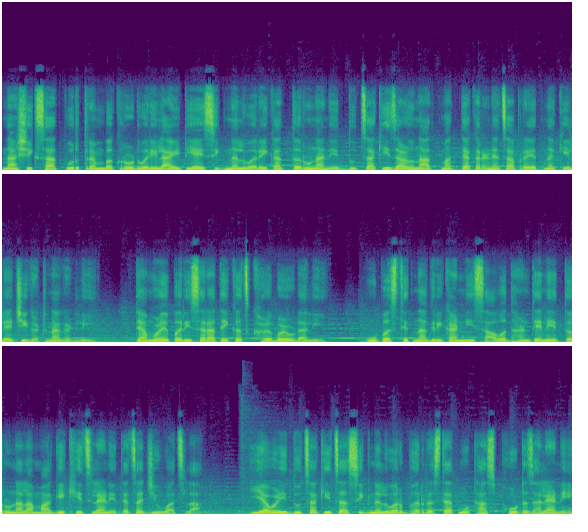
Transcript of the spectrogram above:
नाशिक सातपूर त्र्यंबक रोडवरील आय टी आय सिग्नलवर एका तरुणाने दुचाकी जाळून आत्महत्या करण्याचा प्रयत्न केल्याची घटना घडली. त्यामुळे परिसरात एकच खळबळ उडाली. उपस्थित नागरिकांनी सावधानतेने तरुणाला मागे खेचल्याने त्याचा जीव वाचला. यावेळी दुचाकीचा सिग्नलवर भर रस्त्यात मोठा स्फोट झाल्याने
